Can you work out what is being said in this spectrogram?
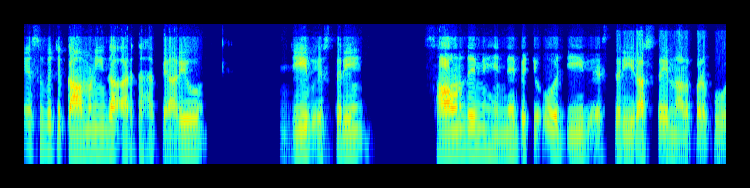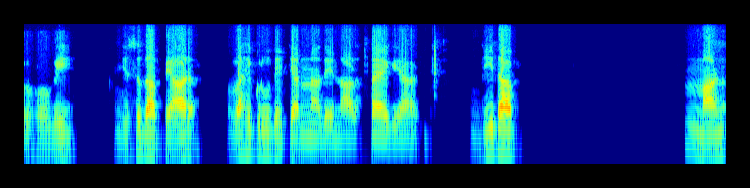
ਇਸ ਵਿੱਚ ਕਾਮਣੀ ਦਾ ਅਰਥ ਹੈ ਪਿਆਰਿਓ, ਜੀਵ ਇਸਤਰੀ ਸਾਉਣ ਦੇ ਮਹੀਨੇ ਵਿੱਚ ਉਹ ਜੀਵ ਇਸਤਰੀ ਰਸਤੇ ਨਾਲ ਭਰਪੂਰ ਹੋ ਗਈ ਜਿਸ ਦਾ ਪਿਆਰ ਵਾਹਿਗੁਰੂ ਦੇ ਚਰਨਾਂ ਦੇ ਨਾਲ ਪੈ ਗਿਆ, ਜਿਹਦਾ ਮਨ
